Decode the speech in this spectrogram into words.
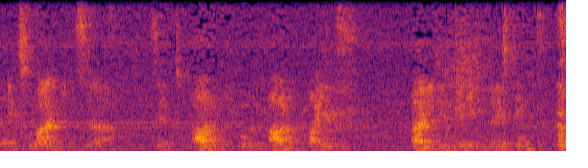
And next one is uh, ZR equal R bias. Uh, it is very interesting uh,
